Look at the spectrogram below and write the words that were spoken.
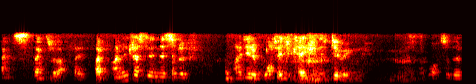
Thanks, thanks for that, Faith. I'm, I'm interested in this sort of idea of what education is doing, what sort of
